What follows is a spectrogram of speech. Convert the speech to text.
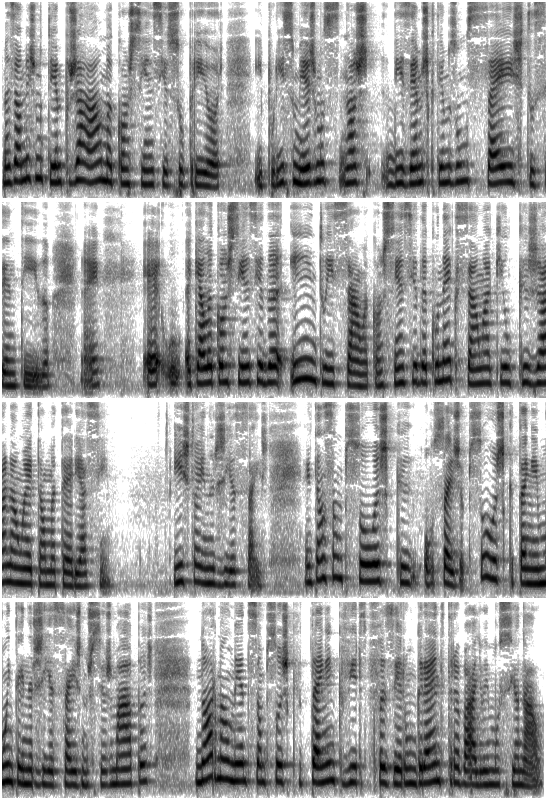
mas ao mesmo tempo já há uma consciência superior. E por isso mesmo nós dizemos que temos um sexto sentido. Não é? É aquela consciência da intuição, a consciência da conexão àquilo que já não é tão matéria assim. Isto é energia 6. Então são pessoas que, ou seja, pessoas que têm muita energia 6 nos seus mapas, normalmente são pessoas que têm que vir fazer um grande trabalho emocional.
